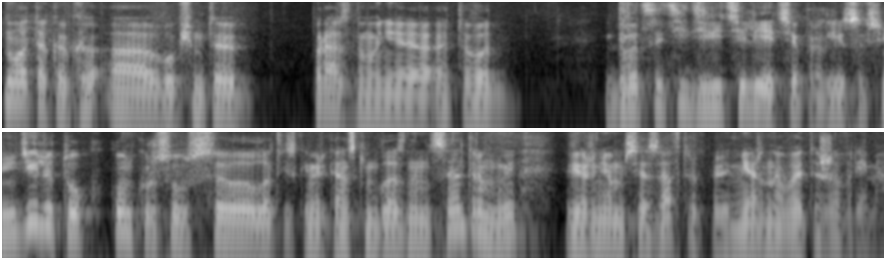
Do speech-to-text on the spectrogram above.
Ну, а так как, а, в общем-то, празднование этого 29-летия продлится всю неделю, то к конкурсу с Латвийско-американским глазным центром мы вернемся завтра примерно в это же время.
